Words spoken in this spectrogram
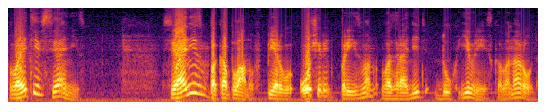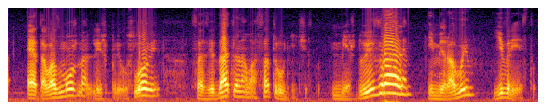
войти в сионизм. Сионизм по Каплану в первую очередь призван возродить дух еврейского народа. Это возможно лишь при условии созидательного сотрудничества между Израилем и мировым еврейством.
